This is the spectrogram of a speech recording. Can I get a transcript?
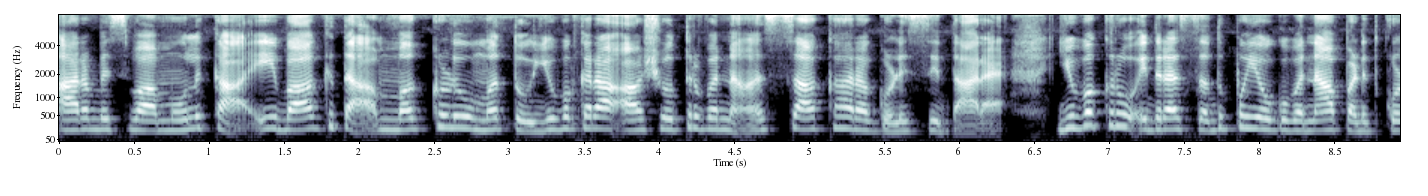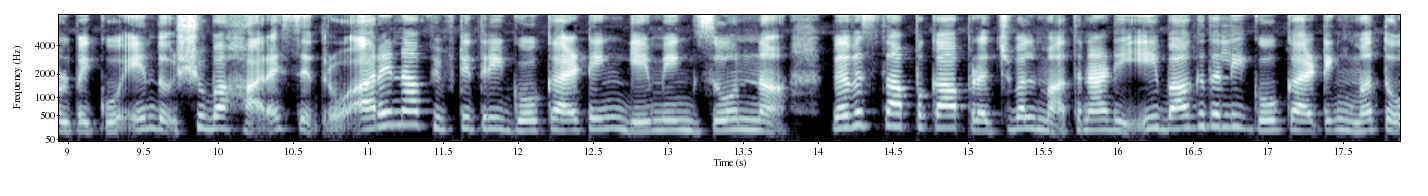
ಆರಂಭಿಸುವ ಮೂಲಕ ಈ ಭಾಗದ ಮಕ್ಕಳು ಮತ್ತು ಯುವಕರ ಆಶೋತ್ತರವನ್ನ ಸಾಕಾರಗೊಳಿಸಿದ್ದಾರೆ. ಯುವಕರು ಇದರ ಸದುಪಯೋಗವನ್ನು ಪಡೆದುಕೊಳ್ಬೇಕು ಎಂದು ಶುಭ ಹಾರೈಸಿದರು. Arena fifty three go karting gaming ಝೋನ್ನ ವ್ಯವಸ್ಥಾಪಕ ಪ್ರಜ್ವಲ್ ಮಾತನಾಡಿ, ಈ ಭಾಗದಲ್ಲಿ ಗೋ ಕಾರ್ಟಿಂಗ್ ಮತ್ತು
